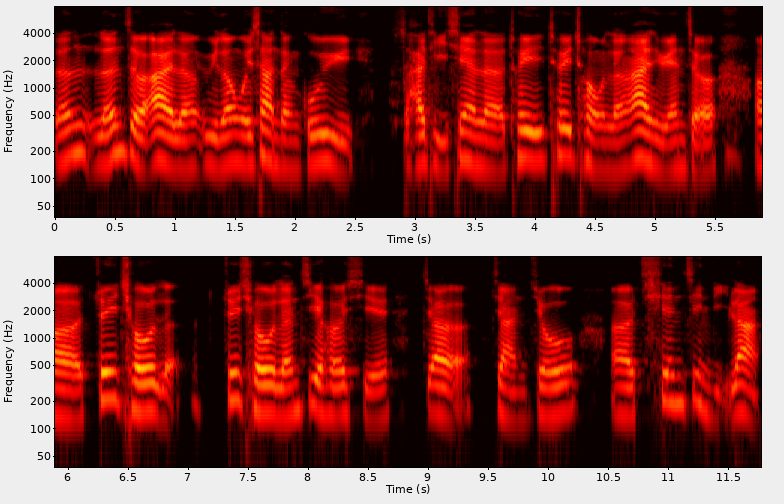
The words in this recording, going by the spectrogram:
仁仁者爱人，与人为善等古语还体现了推推崇仁爱的原则。呃，追求人追求人际和谐，叫讲究呃谦敬礼让，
